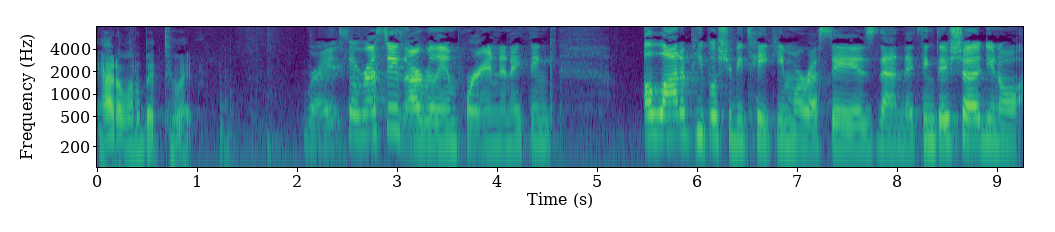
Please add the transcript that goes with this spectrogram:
add a little bit to it. Right. So rest days are really important and I think a lot of people should be taking more rest days than they think they should. You know,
